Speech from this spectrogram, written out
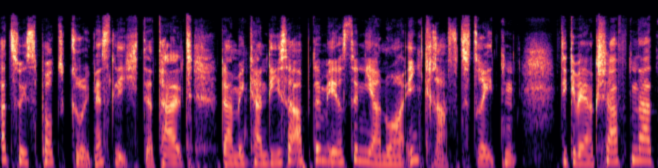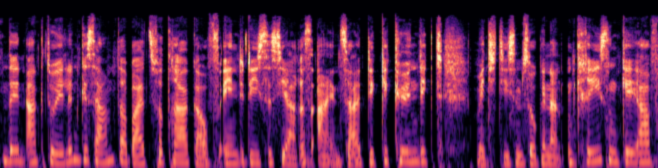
hat Swissport grünes Licht erteilt. Damit kann dieser ab dem 1. Januar in Kraft treten. Die Gewerkschaften hatten den aktuellen Gesamtarbeitsvertrag auf Ende dieses Jahres einseitig gekündigt. Mit diesem sogenannten Krisen-GAV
